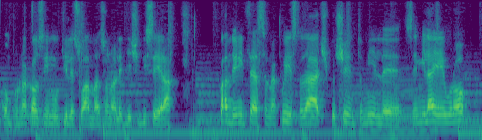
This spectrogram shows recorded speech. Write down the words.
compro una cosa inutile su Amazon alle 10 di sera, quando inizia a essere un acquisto da 500, 1000, 6000 euro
